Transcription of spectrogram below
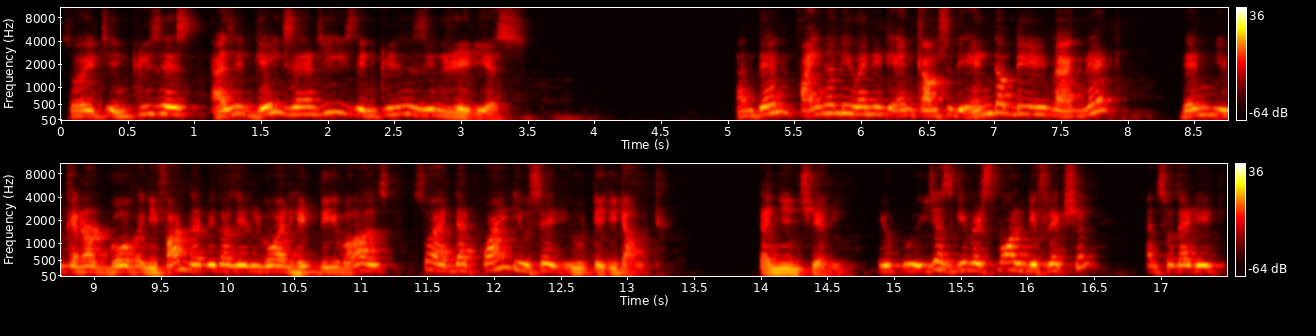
So it increases, as it gains energy, it increases in radius. And then finally, when it end, comes to the end of the magnet, then you cannot go any further because it will go and hit the walls. So at that point, you said you take it out tangentially. You, you just give a small deflection and so that it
